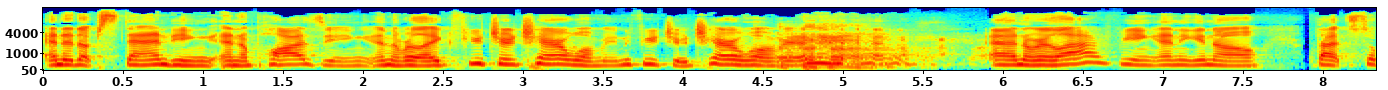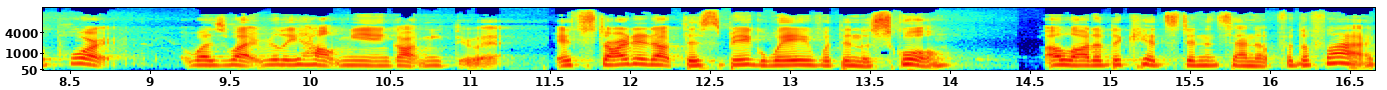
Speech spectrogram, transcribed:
ended up standing and applauding, and they were like, future chairwoman, future chairwoman. and we're laughing, and you know, that support was what really helped me and got me through it. It started up this big wave within the school a lot of the kids didn't stand up for the flag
